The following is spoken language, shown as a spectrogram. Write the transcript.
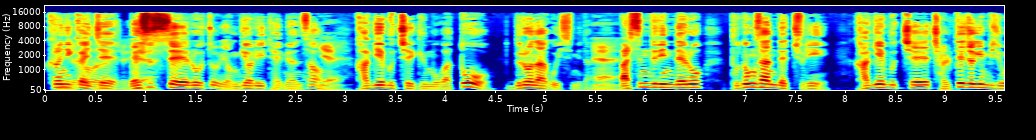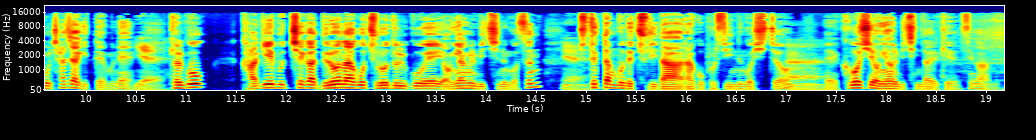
그러니까 이제 예. 매수세로 좀 연결이 되면서 예. 가계 부채 규모가 또 늘어나고 있습니다. 예. 말씀드린 대로 부동산 대출이 가계 부채의 절대적인 비중을 차지하기 때문에 예. 결국 가계 부채가 늘어나고 줄어들고에 영향을 미치는 것은 예. 주택담보대출이다라고 볼 수 있는 것이죠. 예. 그것이 영향을 미친다 이렇게 생각합니다.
